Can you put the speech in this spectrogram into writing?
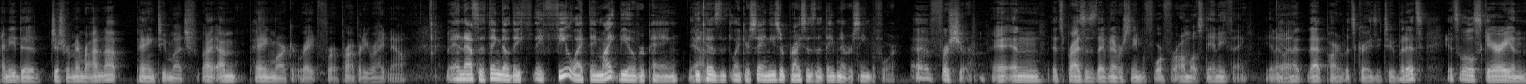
I need to just remember I'm not paying too much. I, I'm paying market rate for a property right now. And that's the thing, though. They they feel like they might be overpaying yeah. because, like you're saying, these are prices that they've never seen before. Uh, for sure, and, and, it's prices they've never seen before for almost anything. You know, yeah. that, that part of it's crazy too. But it's it's a little scary, and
